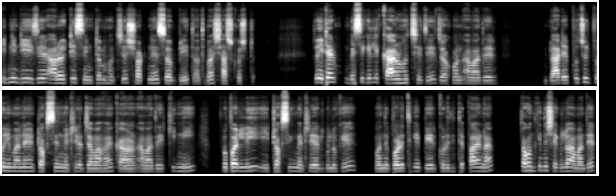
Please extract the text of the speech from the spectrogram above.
কিডনি ডিজিজের আরও একটি সিমটম হচ্ছে শর্টনেস অফ ব্রিথ অথবা শ্বাসকষ্ট। তো এটার বেসিক্যালি কারণ হচ্ছে যে যখন আমাদের ব্লাডে প্রচুর পরিমাণে টক্সিন ম্যাটেরিয়াল জমা হয়, কারণ আমাদের কিডনি প্রপারলি এই টক্সিক ম্যাটেরিয়ালগুলোকে আমাদের বডি থেকে বের করে দিতে পারে না, তখন কিন্তু সেগুলো আমাদের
